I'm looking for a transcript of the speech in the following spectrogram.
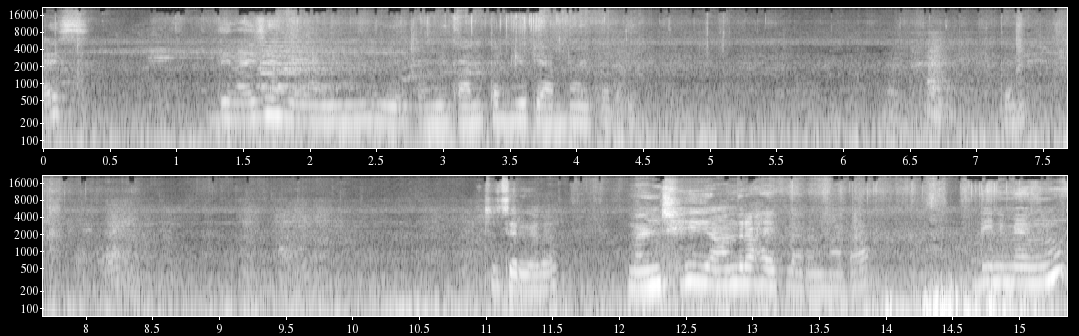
వేసేద్దాం దీని ఐస్ ఏం ముందు మీకు అంత బ్యూటీ అర్థమైపోద్ది. ఇదిగోండి. చూసారు కదా? మంచి ఆంధ్ర హైప్లర్ అనమాట దీన్ని మేము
